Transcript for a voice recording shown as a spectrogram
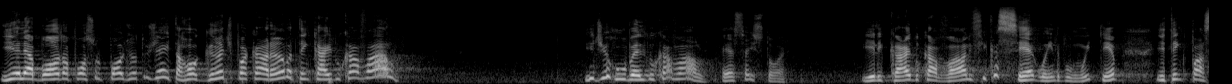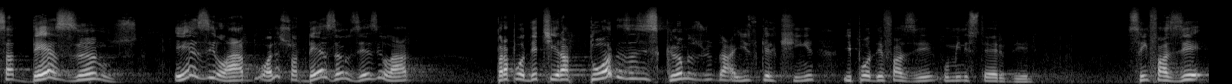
E ele aborda o apóstolo Paulo de outro jeito, arrogante pra caramba, tem que cair do cavalo. E derruba ele do cavalo. Essa é a história. E ele cai do cavalo e fica cego ainda por muito tempo. E tem que passar dez anos exilado, olha só, dez anos exilado, para poder tirar todas as escamas do judaísmo que ele tinha e poder fazer o ministério dele. Sem fazer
